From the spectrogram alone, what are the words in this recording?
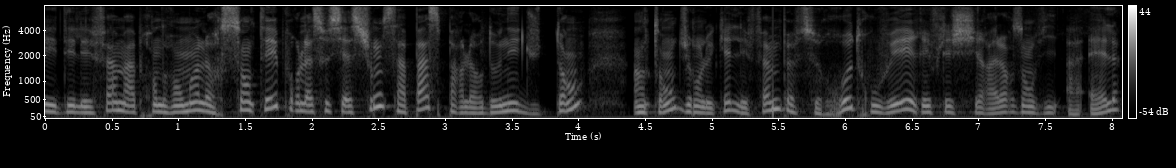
Aider les femmes à prendre en main leur santé pour l'association, ça passe par leur donner du temps, un temps durant lequel les femmes peuvent se retrouver et réfléchir à leurs envies à elles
